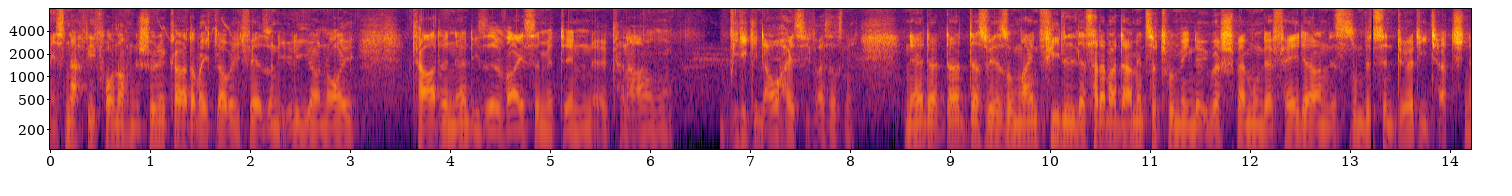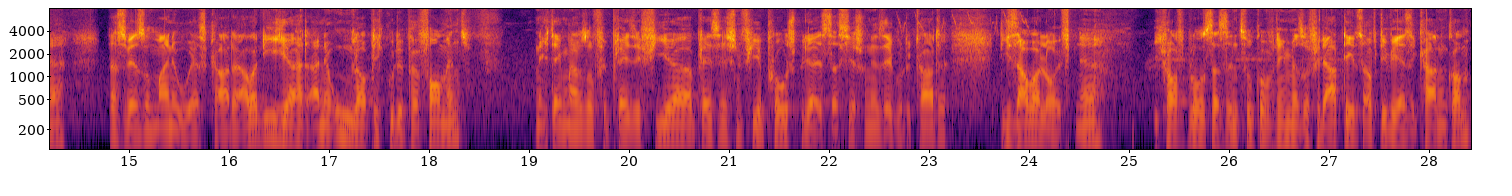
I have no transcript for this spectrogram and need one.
Ist nach wie vor noch eine schöne Karte, aber ich glaube, ich wäre so eine Illinois-Karte, ne? Diese weiße mit den, äh, keine Ahnung, wie die genau heißt, ich weiß das nicht. Ne, da, da, das wäre so mein Feel. Das hat aber damit zu tun, wegen der Überschwemmung der Felder und ist so ein bisschen Dirty Touch, ne? Das wäre so meine US-Karte. Aber die hier hat eine unglaublich gute Performance. Und ich denke mal, so für PlayStation 4, PlayStation 4 Pro-Spieler ist das hier schon eine sehr gute Karte, die sauber läuft, ne? Ich hoffe bloß, dass in Zukunft nicht mehr so viele Updates auf diverse Karten kommen.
